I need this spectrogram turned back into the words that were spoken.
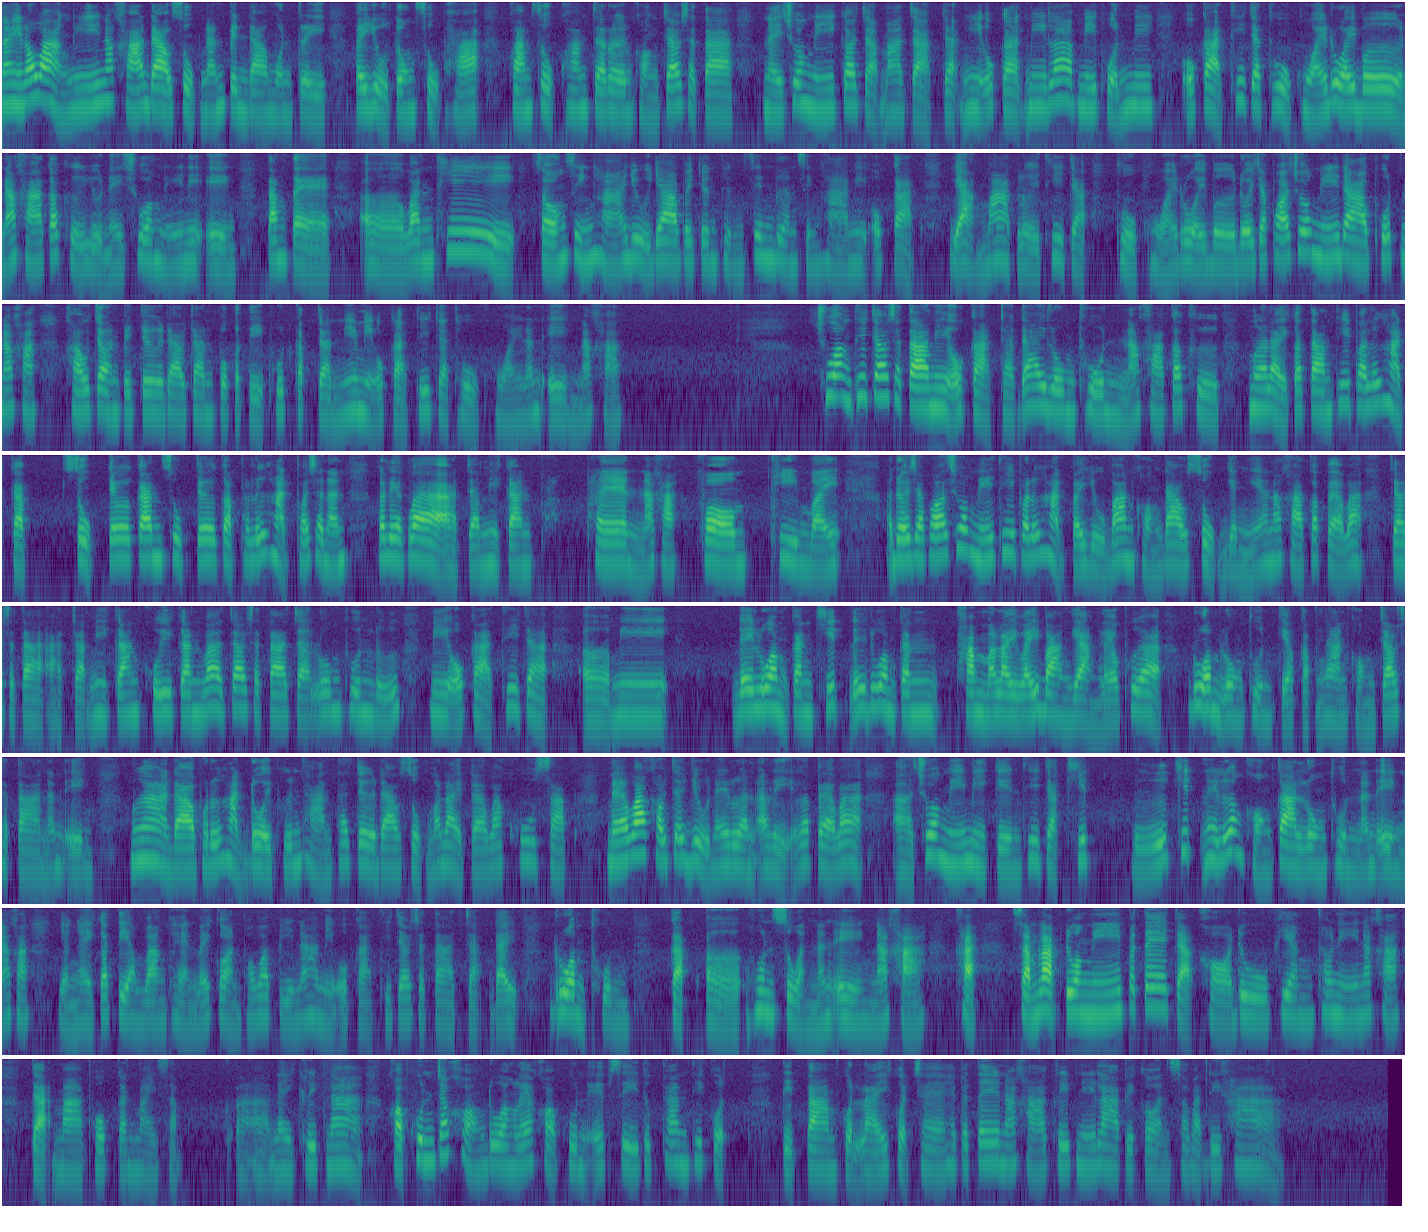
ในระหว่างนี้นะคะ ดาวศุกร์นั้นเป็นดาวมนตรีไปอยู่ตรงสุภะ ความสุขความเจริญของเจ้าชะตา ในช่วงนี้ก็จะมาจากจะมีโอกาสมีลาบมีผลมีโอกาสที่จะถูกหวยรวยเบอร์นะคะ ก็คืออยู่ในช่วงนี้นี่เอง ตั้งแต่วันที่ 2 สิงหาอยู่ยาวไปจนถึงสิ้นเดือนสิงหามีโอกาสอย่างมากเลยที่จะถูกหวยรวยเบอร์ โดยเฉพาะช่วงนี้ดาวพุธนะคะ เขาจรไปเจอดาวจันทร์ปกติพุธกับจันทร์เนี่ยมีโอกาสที่จะถูกหวยนั่นเองนะคะ ช่วงที่เจ้าชะตามีโอกาสจะได้ลงทุนนะคะ ก็คือเมื่อไหร่ก็ตามที่พฤหัสกับสุกเจอกันสุกเจอกับพฤหัส เพราะฉะนั้นก็เรียกว่าอาจจะมีการแพลนนะคะ ฟอร์มทีมไว้ โดยเฉพาะช่วงนี้ที่พฤหัสไปอยู่บ้านของดาวศุกอย่างเงี้ยนะคะ ก็แปลว่าเจ้าชะตาอาจจะมีการคุยกันว่าเจ้าชะตาจะลงทุนหรือมีโอกาสที่จะมี ได้ร่วมกันคิดได้ร่วมกันทำอะไรไว้บางอย่างแล้วเพื่อร่วมลงทุนเกี่ยวกับงานของเจ้าชะตานั่นเอง เมื่อดาวพฤหัสโดยพื้นฐานถ้าเจอดาวศุกร์เมื่อไหร่แปลว่าคู่ทรัพย์ แม้ว่าเขาจะอยู่ในเรือนอริก็แปลว่าอ่าช่วงนี้มีเกณฑ์ที่จะคิดหรือคิดในเรื่องของการลงทุนนั่นเองนะคะ อย่างไงก็เตรียมวางแผนไว้ก่อน เพราะว่าปีหน้ามีโอกาสที่เจ้าชะตาจะได้ร่วมทุน กับหุ้นส่วนนั่นเองนะคะค่ะสำหรับดวงนี้ป้าเต้จะขอดูเพียงเท่านี้นะคะ จะมาพบกันใหม่ในคลิปหน้า ขอบคุณเจ้าของดวงและขอบคุณ FC ทุกท่านที่กดติดตามกดไลค์ กดแชร์ให้ป้าเต้นะคะ คลิปนี้ลาไปก่อน สวัสดีค่ะ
